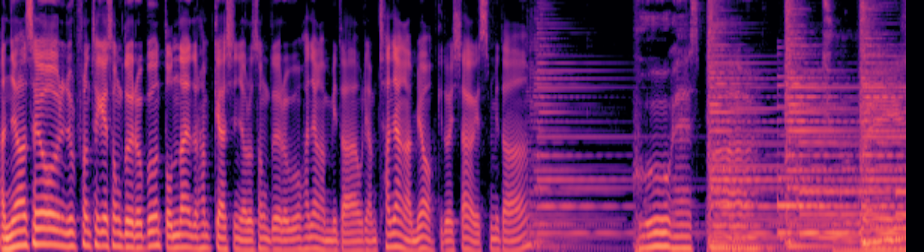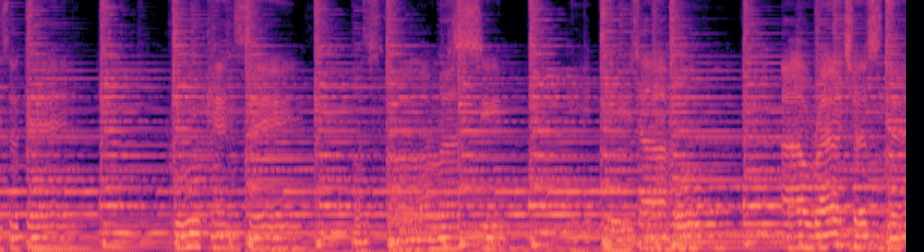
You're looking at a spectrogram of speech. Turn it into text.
안녕하세요. 뉴프런텍의 성도 여러분, 또 온라인으로 함께 하신 여러 성도 여러분 환영합니다. 우리 함 찬양하며 기도해 시작하겠습니다. Who has power to raise the dead? Who can save the storm sea? He is our hope, our righteousness.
